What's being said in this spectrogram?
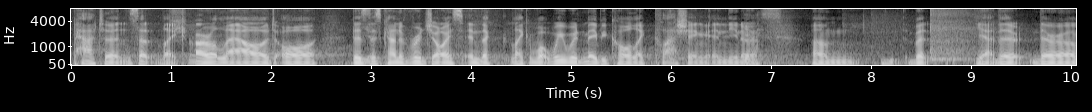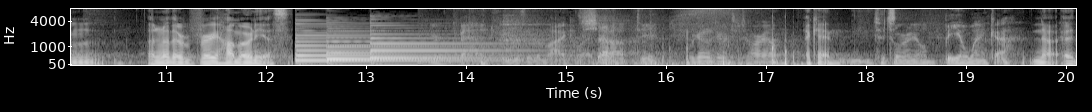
patterns that like Sure. are allowed or there's this kind of rejoice in the like what we would maybe call like clashing and you know Yes. um, but yeah they're they're um, I don't know they're very harmonious. The mic Shut up, dude. We're gonna do a tutorial. Okay. Tutorial. Be a wanker. No, it,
